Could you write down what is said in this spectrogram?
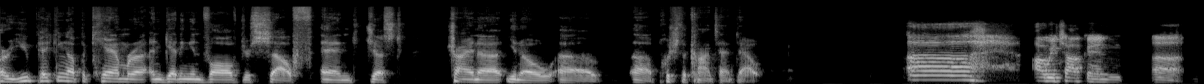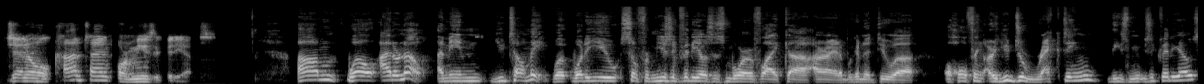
Are you picking up a camera and getting involved yourself and just trying to, you know, uh, uh, push the content out? Uh, are we talking uh, general content or music videos? Um, well, I don't know. I mean, you tell me. What what are you? So for music videos, is more of like, uh, all right, we're going to do a a whole thing. Are you directing these music videos?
